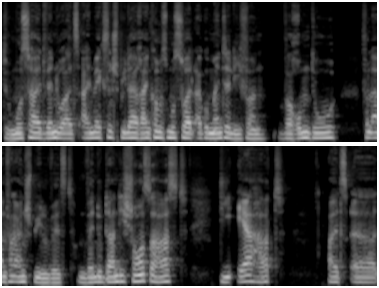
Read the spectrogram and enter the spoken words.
Du musst halt, wenn du als Einwechselspieler reinkommst, musst du halt Argumente liefern, warum du von Anfang an spielen willst. Und wenn du dann die Chance hast, die er hat, als äh, äh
